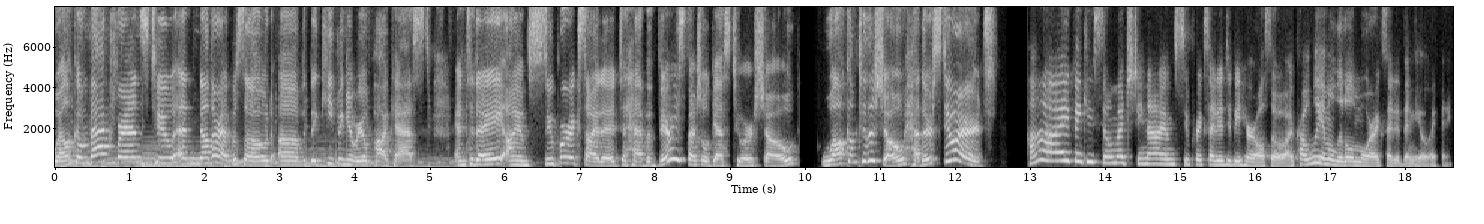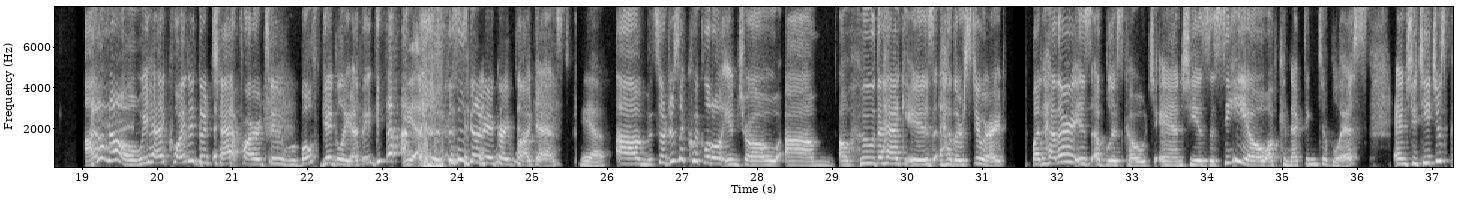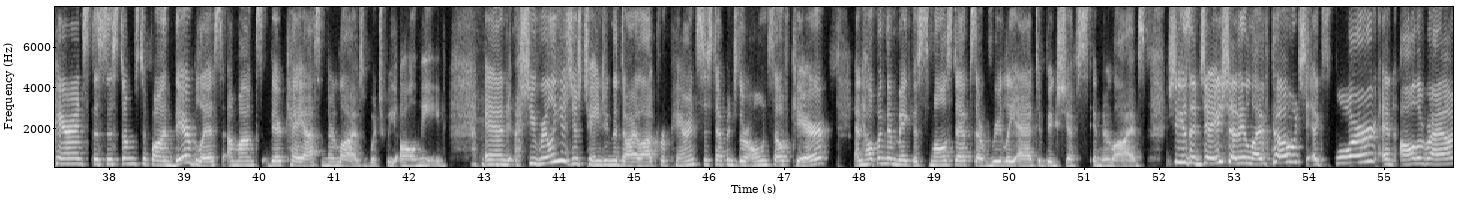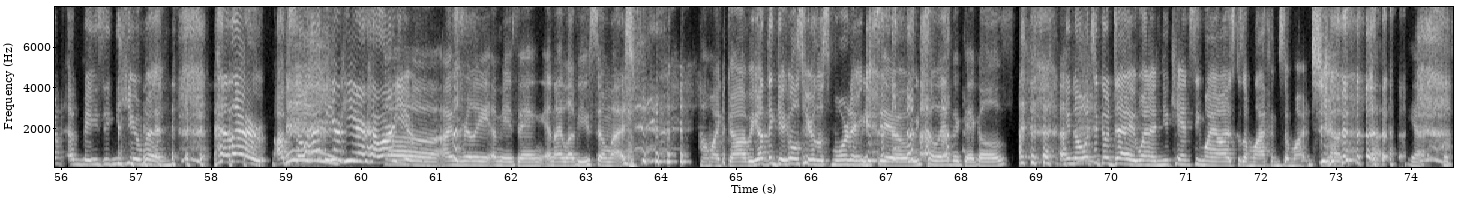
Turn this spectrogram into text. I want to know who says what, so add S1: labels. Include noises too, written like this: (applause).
S1: Welcome back, friends, to another episode of the Keeping It Real podcast. And today I am super excited to have a very special guest to our show. Welcome to the show, Heather Stewart.
S2: Hi, thank you so much, Gina. I'm super excited to be here also. I probably am a little more excited than you, I think.
S1: I don't know. We had quite a good chat prior to. We're both giggly. I think. (laughs) Yeah, this is going to be a great podcast.
S2: Yeah.
S1: Um. So, just a quick little intro. Um. Of who the heck is Heather Stewart? But Heather is a bliss coach and she is the CEO of Connecting to Bliss. And she teaches parents the systems to find their bliss amongst their chaos in their lives, which we all need. (laughs) And she really is just changing the dialogue for parents to step into their own self care and helping them make the small steps that really add to big shifts in their lives. She is a Jay Shetty life coach, explorer, and all around amazing human. (laughs) Heather, I'm so happy you're here. How are you?
S2: Oh, I'm really amazing. And I love you so much. (laughs)
S1: oh my God. We got the giggles here this morning.
S2: We do. We (laughs) totally have the giggles.
S1: you know, it's a good day when you can't see my eyes because I'm laughing so much.
S2: yeah. yeah. (laughs) yeah.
